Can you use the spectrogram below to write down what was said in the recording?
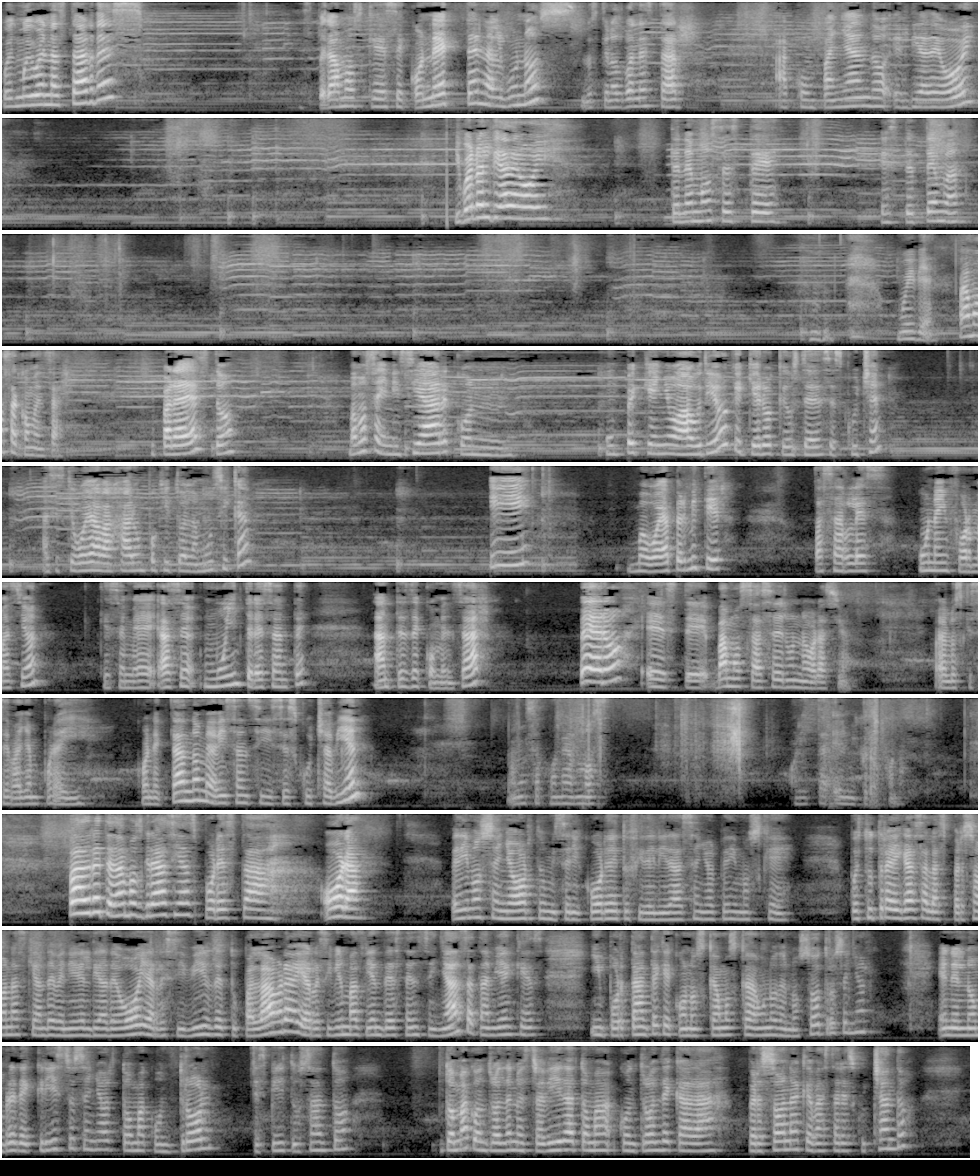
Pues muy buenas tardes. Esperamos que se conecten algunos, los que nos van a estar acompañando el día de hoy. Y bueno, el día de hoy tenemos este, este tema. Muy bien, vamos a comenzar. Y para esto vamos a iniciar con un pequeño audio que quiero que ustedes escuchen. Así es que voy a bajar un poquito la música. Y me voy a permitir pasarles una información que se me hace muy interesante antes de comenzar. Pero este vamos a hacer una oración. Para los que se vayan por ahí conectando, me avisan si se escucha bien. Vamos a ponernos ahorita el micrófono. Padre, te damos gracias por esta hora. Pedimos, Señor, tu misericordia y tu fidelidad, Señor. Pedimos que pues tú traigas a las personas que han de venir el día de hoy a recibir de tu palabra y a recibir más bien de esta enseñanza también que es importante que conozcamos cada uno de nosotros, Señor. En el nombre de Cristo, Señor, toma control, Espíritu Santo, toma control de nuestra vida, toma control de cada persona que va a estar escuchando.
